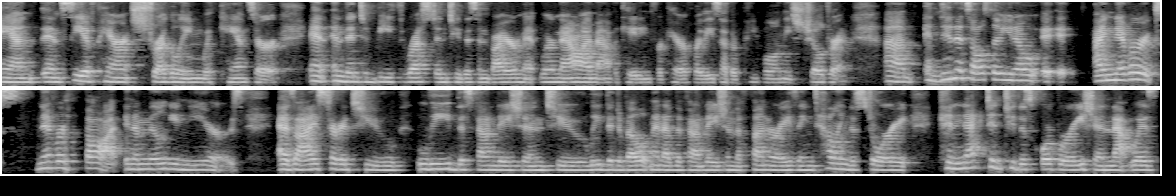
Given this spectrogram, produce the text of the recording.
and and see if parents struggling with cancer and and then to be thrust into this environment where now i'm advocating for care for these other people and these children. Um, and then it's also you know it, I never never thought in a million years as I started to lead this foundation, to lead the development of the foundation, the fundraising, telling the story, connected to this corporation that was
